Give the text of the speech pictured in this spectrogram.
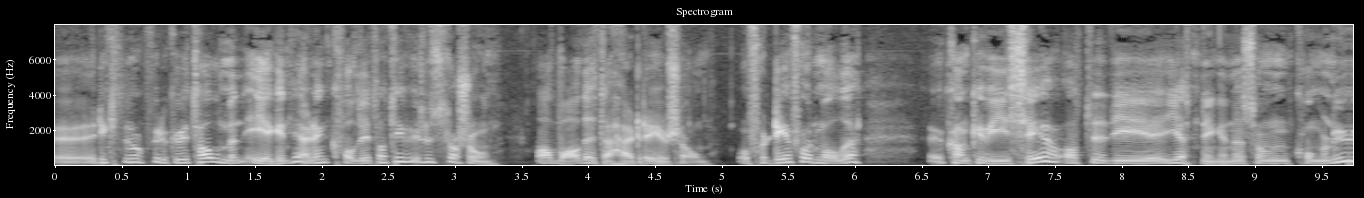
Eh, Riktignok bruker vi tall, men egentlig er det en kvalitativ illustrasjon av hva dette her dreier seg om. Og For det formålet eh, kan ikke vi se at de gjetningene som kommer nå,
